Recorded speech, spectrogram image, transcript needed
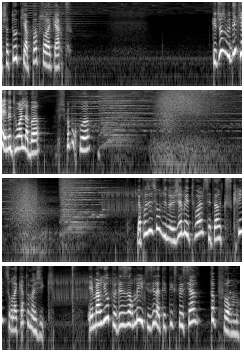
château qui a, pop sur la carte. Quelque chose me dit qu'il y a une étoile là-bas. Je sais pas pourquoi. La position d'une gemme étoile s'est inscrite sur la carte magique. Et Mario peut désormais utiliser la technique spéciale Top Form.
